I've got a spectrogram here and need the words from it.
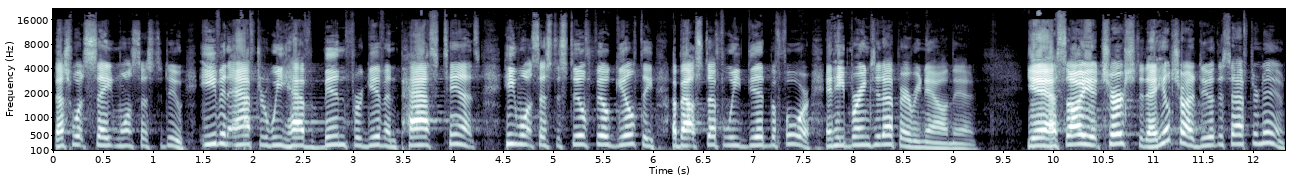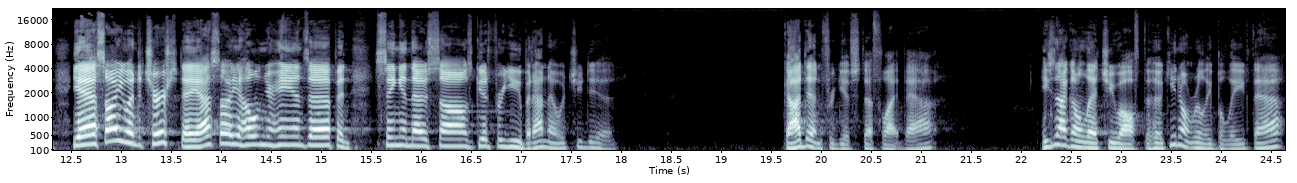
That's what Satan wants us to do. Even after we have been forgiven, past tense, he wants us to still feel guilty about stuff we did before. And he brings it up every now and then. Yeah, I saw you at church today. He'll try to do it this afternoon. Yeah, I saw you went to church today. I saw you holding your hands up and singing those songs. Good for you, but I know what you did. God doesn't forgive stuff like that. He's not going to let you off the hook. You don't really believe that.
